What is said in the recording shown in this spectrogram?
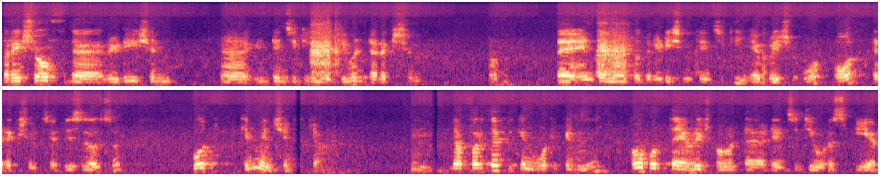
the ratio of the radiation uh, intensity in a given direction from the antenna to the radiation intensity average over all directions. So this is also both can mention here. Hmm. Now further we can what we can do how about the average power uh, density over a sphere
